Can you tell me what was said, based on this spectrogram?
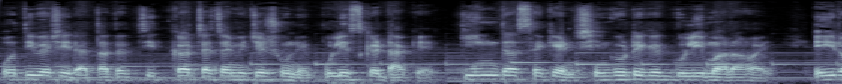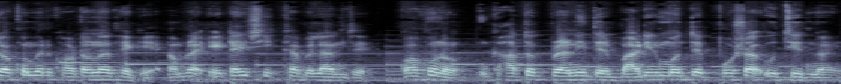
প্রতিবেশীরা তাদের চিৎকার চেঁচামেচি শুনে পুলিশকে ডাকে। কিং দ্য সেকেন্ড সিংহটিকে গুলি মারা হয়। এই রকমের ঘটনা থেকে আমরা এটাই শিক্ষা পেলাম যে, কখনো ঘাতক প্রাণীদের বাড়ির মধ্যে পোষা উচিত নয়।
